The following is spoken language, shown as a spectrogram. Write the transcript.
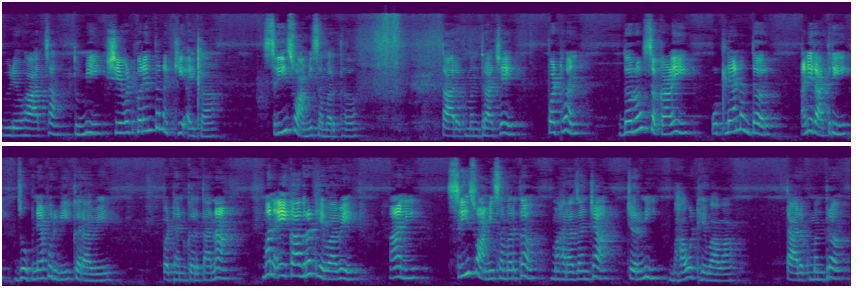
व्हिडिओ हा आजचा तुम्ही शेवटपर्यंत नक्की ऐका. श्री स्वामी समर्थ. तारक मंत्राचे पठण दररोज सकाळी उठल्यानंतर आणि रात्री झोपण्यापूर्वी करावे. पठण करताना मन एकाग्र ठेवावे आणि श्री स्वामी समर्थ महाराजांच्या चरणी भाव ठेवावा. तारक मंत्र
